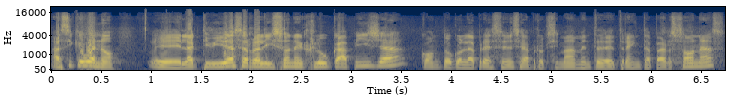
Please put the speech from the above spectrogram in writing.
Así que bueno, eh, la actividad se realizó en el Club Capilla, contó con la presencia de aproximadamente de 30 personas.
